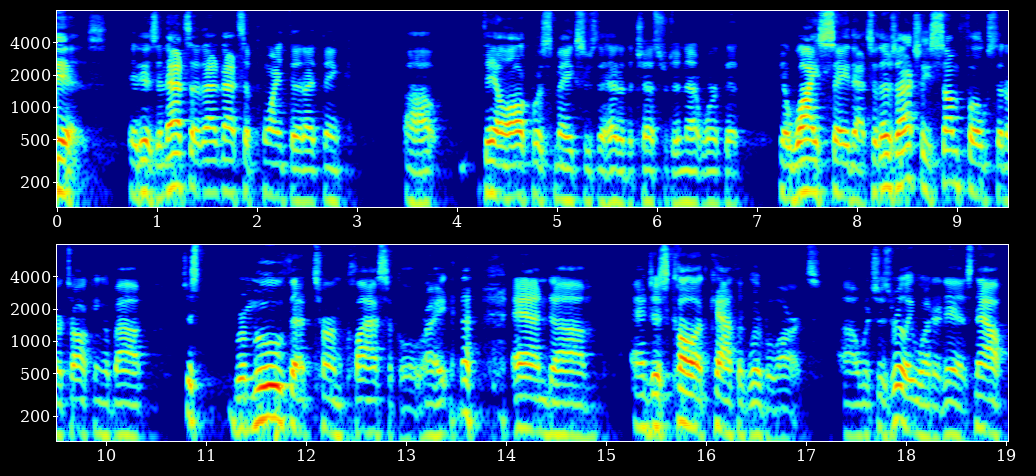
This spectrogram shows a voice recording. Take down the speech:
is. It is, and that's a, that, that's a point that I think uh, Dale Ahlquist makes, who's the head of the Chesterton Network, that you know why say that. So there's actually some folks that are talking about just remove that term classical, right, and um, and just call it Catholic liberal arts, uh, which is really what it is. Now,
